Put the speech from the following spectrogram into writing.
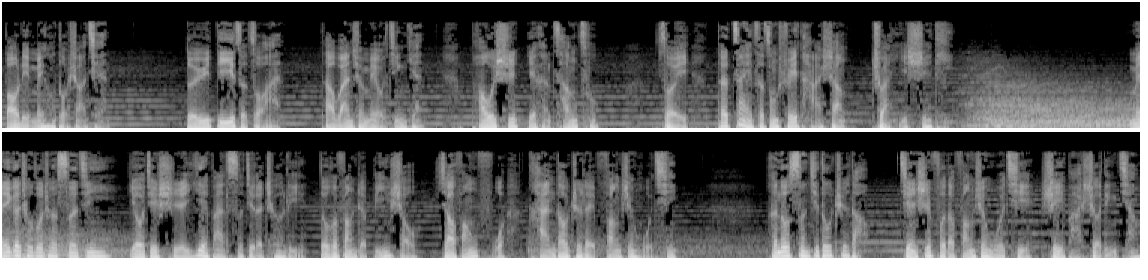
包里没有多少钱。对于第一次作案，他完全没有经验，抛尸也很仓促，所以他再次从水塔上转移尸体。每一个出租车司机，尤其是夜班司机的车里，都会放着匕首、消防斧、砍刀之类防身武器。很多司机都知道，简师傅的防身武器是一把设定枪。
